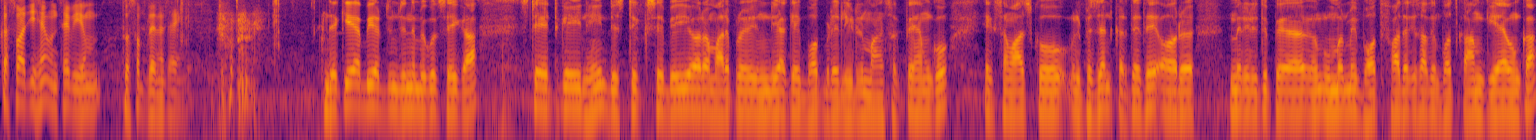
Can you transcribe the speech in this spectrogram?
कस्बा जी हैं उनसे भी हम दो शब्द लेना चाहेंगे। देखिए अभी अर्जुन जी ने बिल्कुल सही कहा स्टेट के ही नहीं डिस्ट्रिक्ट से भी और हमारे पूरे इंडिया के एक बहुत बड़े लीडर मान सकते हैं हमको एक समाज को रिप्रेजेंट करते थे और मेरी ऋतु उम्र में बहुत फादर के साथ में बहुत काम किया है उनका।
